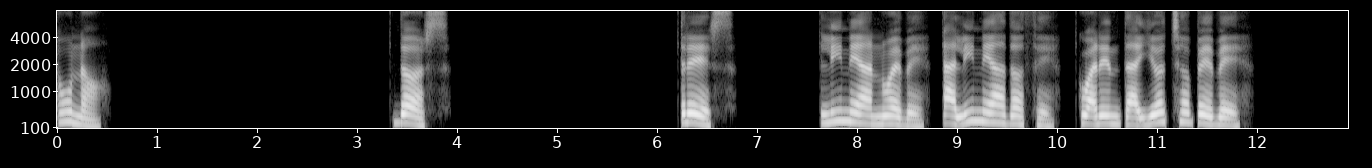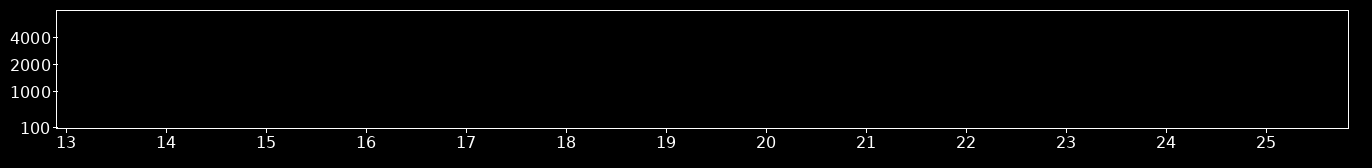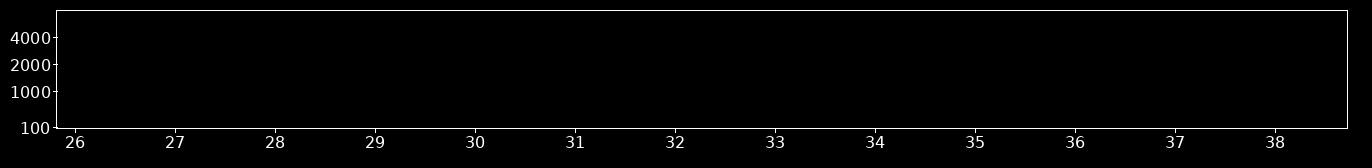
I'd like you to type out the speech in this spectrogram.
Uno. Dos. Tres. Línea 9, a línea 12, 48 pb.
